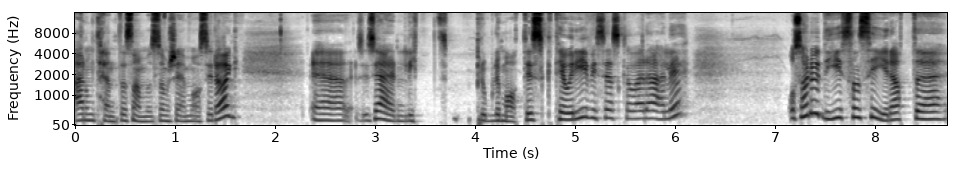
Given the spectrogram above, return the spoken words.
er omtrent det samme som skjer med oss i dag. Eh, det syns jeg er en litt problematisk teori, hvis jeg skal være ærlig. Og så det jo de som sier at eh,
